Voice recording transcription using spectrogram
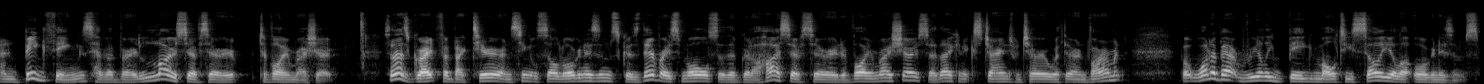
and big things have a very low surface area to volume ratio. So that's great for bacteria and single-celled organisms because they're very small, so they've got a high surface area to volume ratio, so they can exchange material with their environment. But what about really big multicellular organisms?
